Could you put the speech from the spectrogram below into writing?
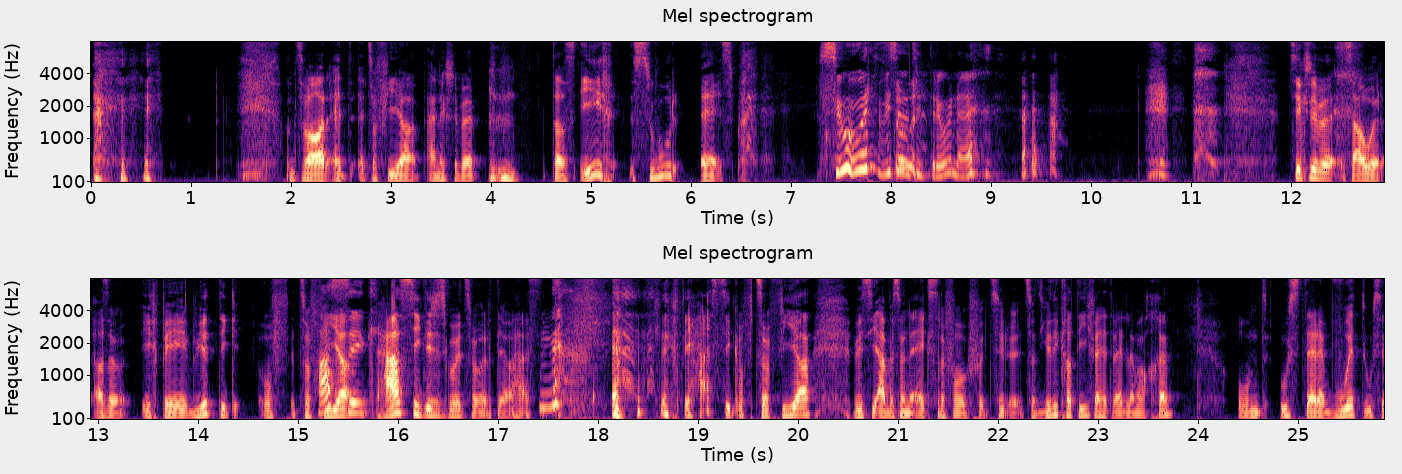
und zwar hat, hat Sophia geschrieben, dass ich sauer, äh, Sauer? Wieso Zitrone? Sie geschrieben, sauer. Also, ich bin wütig auf Sophia. Hässig. Hässig ist ein gutes Wort, ja, hässig. ich bin hässig auf Sophia, weil sie eben so eine extra Folge zur, zur Judikative hat machen Und aus dieser Wut raus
